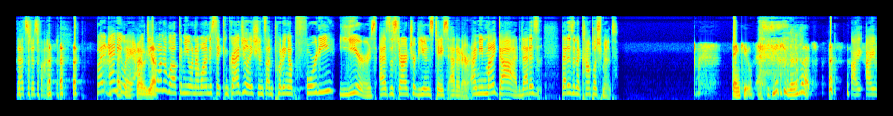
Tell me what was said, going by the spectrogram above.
That's just fine. But anyway, so, I, did yeah. want to welcome you, and I wanted to say congratulations on putting up 40 years as the Star Tribune's taste editor. I mean, my God, that is that is an accomplishment. Thank you. Thank you very much. I, I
